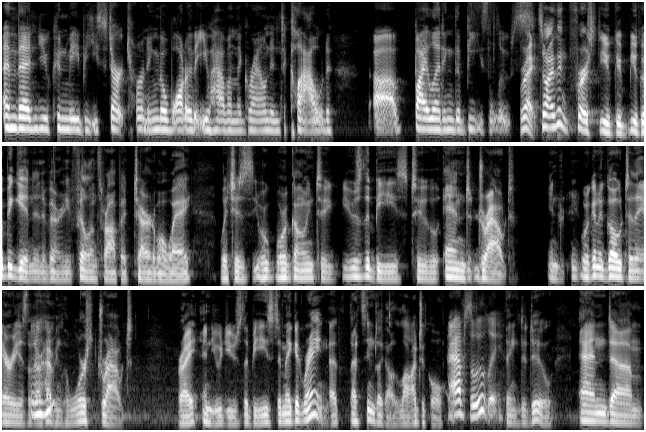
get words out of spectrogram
And then you can maybe start turning the water that you have on the ground into cloud uh, by letting the bees loose. Right. So I think first you could you could begin in a very philanthropic, charitable way, which is we're- going to use the bees to end drought. In, we're going to go to the areas that are Mhm. having the worst drought, right? And you would use the bees to make it rain. That that seems like a logical Absolutely. thing to do. And um,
